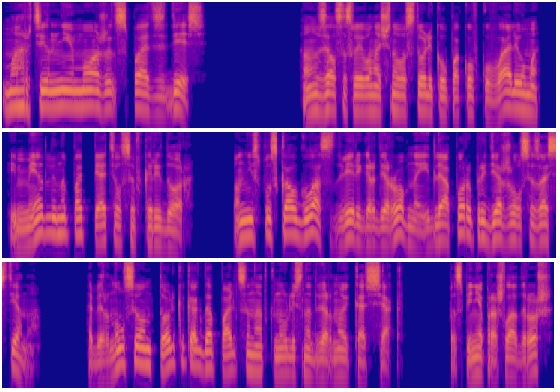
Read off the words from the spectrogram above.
Мартин не может спать здесь. Он взял со своего ночного столика упаковку валиума и медленно попятился в коридор. Он не спускал глаз с двери гардеробной и для опоры придерживался за стену. Обернулся он только когда пальцы наткнулись на дверной косяк. По спине прошла дрожь,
